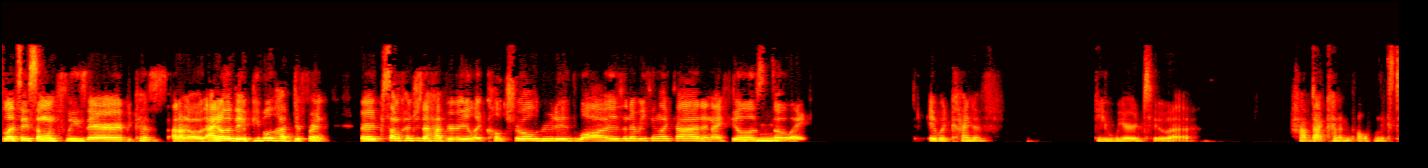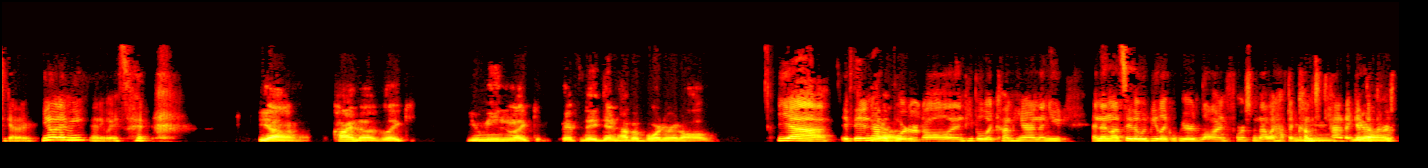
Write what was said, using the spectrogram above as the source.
let's say someone flees there because I don't know. I know that people have different or some countries that have very like cultural rooted laws and everything like that and i feel mm-hmm. as though like it would kind of be weird to uh have that kind of all mixed together you know what i mean anyways yeah kind of like you mean like if they didn't have a border at all yeah if they didn't have yeah. a border at all and people would come here and then you and then let's say there would be like weird law enforcement that would have to come mm-hmm. to canada get yeah. the person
